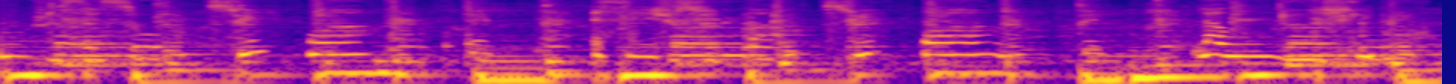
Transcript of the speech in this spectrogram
où je sais sourd, suis-moi. Et si je suis pas, suis-moi, là où je suis beau.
